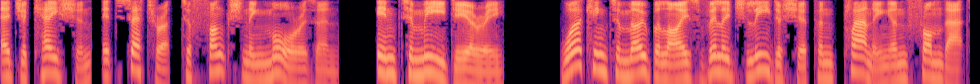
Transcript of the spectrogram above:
education, etc., to functioning more as an intermediary working to mobilize village leadership and planning and from that,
